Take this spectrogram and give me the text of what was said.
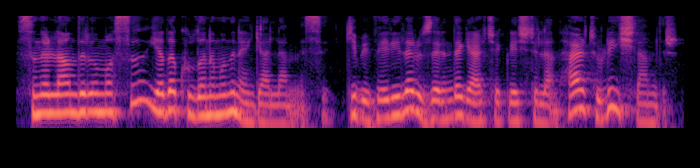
sınırlandırılması ya da kullanımının engellenmesi gibi veriler üzerinde gerçekleştirilen her türlü işlemdir.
